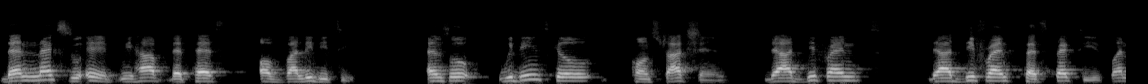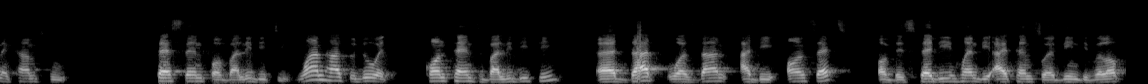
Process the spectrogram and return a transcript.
Then next to it, we have the test of validity. And so within skill construction, there are different there are different perspectives when it comes to testing for validity. One has to do with content validity. Uh, that was done at the onset of the study when the items were being developed.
